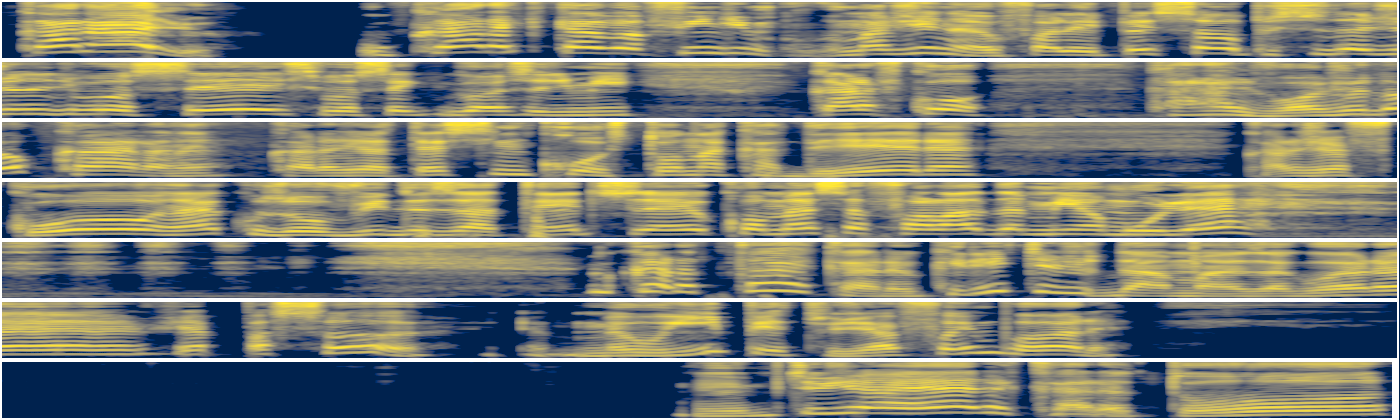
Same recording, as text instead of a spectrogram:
Caralho! O cara que tava afim de. Imagina, eu falei, pessoal, preciso da ajuda de vocês, se você que gosta de mim. O cara ficou, caralho, vou ajudar o cara, né? O cara já até se encostou na cadeira. O cara já ficou, né, com os ouvidos atentos. Aí eu começo a falar da minha mulher. e o cara, tá, cara, eu queria te ajudar, mas agora já passou. Meu ímpeto já foi embora. Meu ímpeto já era, cara. Eu tô.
